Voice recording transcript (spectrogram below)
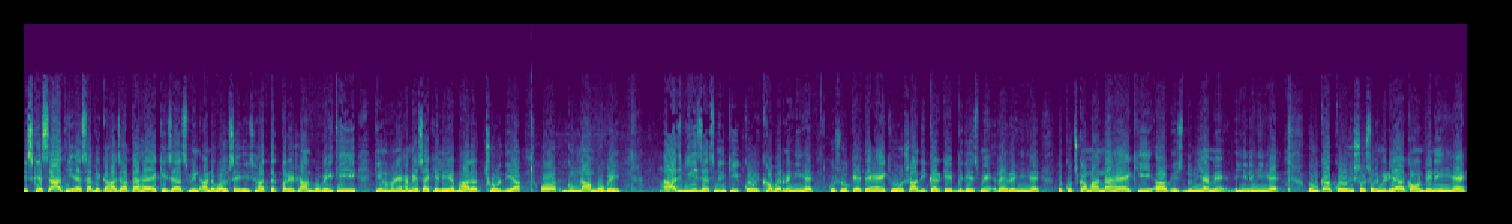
इसके साथ ही ऐसा भी कहा जाता है कि जैस्मिन अंडवल से इस हद तक परेशान हो गई थी कि उन्होंने हमेशा के लिए भारत छोड़ दिया और गुमनाम हो गई। आज भी जैस्मिन की कोई खबर नहीं है। कुछ लोग कहते हैं कि वो शादी करके विदेश में रह रही हैं। तो कुछ का मानना है कि अब इस दुनिया में ही नहीं है। उनका कोई सोशल मीडिया अकाउंट भी नहीं है।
